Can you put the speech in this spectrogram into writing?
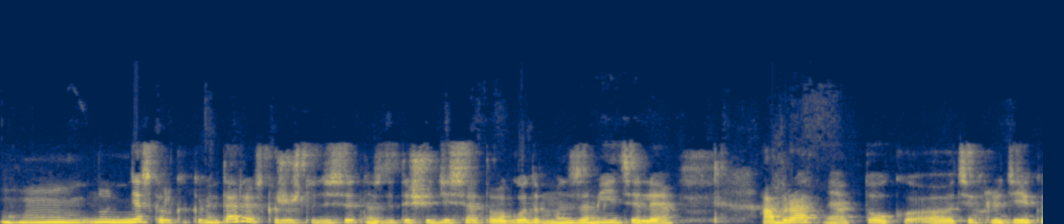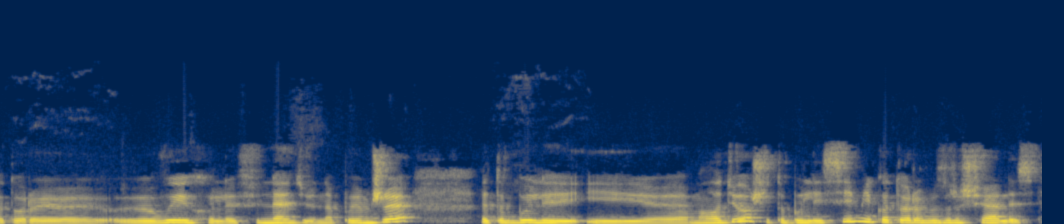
Ну, несколько комментариев скажу, что действительно с 2010 года мы заметили обратный отток э, тех людей, которые э, выехали в Финляндию на ПМЖ. Это были и молодежь, это были и семьи, которые возвращались.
